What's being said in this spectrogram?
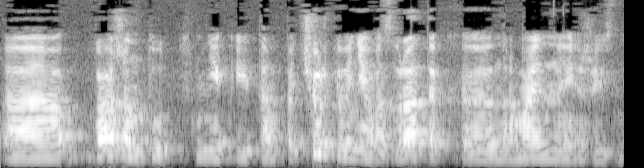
А, важен тут некий там подчеркивание возврата к э, нормальной жизни.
